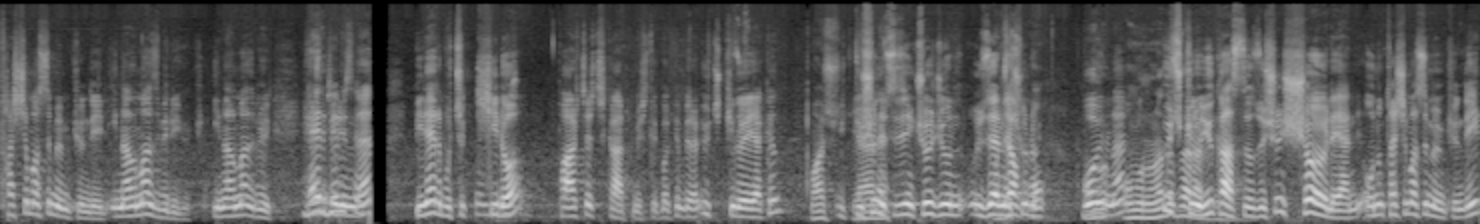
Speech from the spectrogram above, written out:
taşıması mümkün değil. İnanılmaz bir yük. İnanılmaz bir yük. Her Geleceğim birinden birer buçuk kilo parça çıkartmıştık. Bakın birer 3 kiloya yakın. Maş- Düşünün yani- sizin çocuğun üzerine Hocam, şunu o- boynuna omuruna da 3 kilo zarar yük yani. astığınızı düşün. Şöyle yani onun taşıması mümkün değil.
